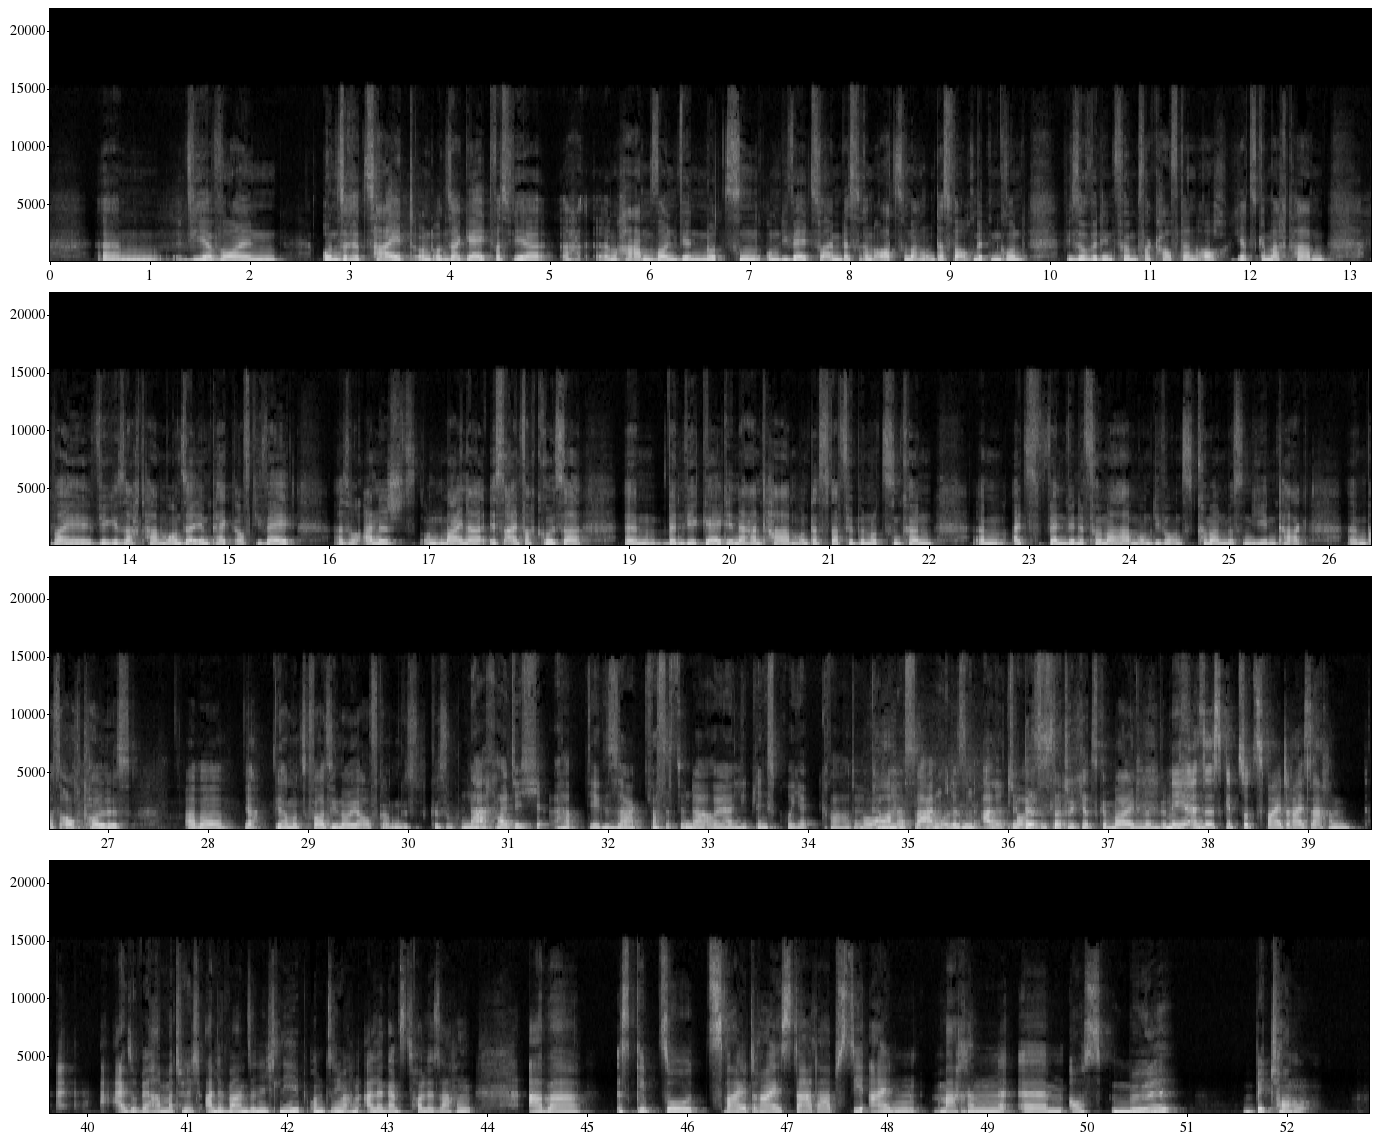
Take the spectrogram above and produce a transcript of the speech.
ähm, wir wollen unsere Zeit und unser Geld, was wir äh, haben, wollen wir nutzen, um die Welt zu einem besseren Ort zu machen. Und das war auch mit ein Grund, wieso wir den Firmenverkauf dann auch jetzt gemacht haben, weil wir gesagt haben, unser Impact auf die Welt, also Annes und meiner, ist einfach größer, ähm, wenn wir Geld in der Hand haben und das dafür benutzen können, ähm, als wenn wir eine Firma haben, um die wir uns kümmern müssen jeden Tag, ähm, was auch toll ist. Aber ja, wir haben uns quasi neue Aufgaben ges gesucht. Nachhaltig habt ihr gesagt, was ist denn da euer Lieblingsprojekt gerade? Kann man das sagen oder sind alle toll? Das ist natürlich jetzt gemein, wenn wir nee, das Nee, so also es gibt so zwei, drei Sachen. Also wir haben natürlich alle wahnsinnig lieb und sie machen alle ganz tolle Sachen. Aber es gibt so zwei, drei Startups, die einen machen ähm, aus Müll Beton.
